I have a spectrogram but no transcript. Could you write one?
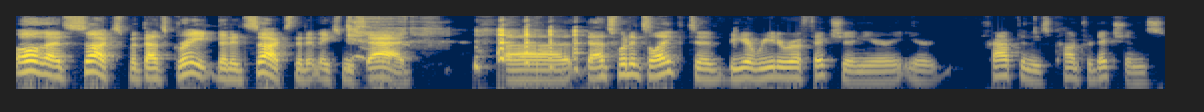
"Oh, that sucks," but that's great that it sucks that it makes me sad. uh, that's what it's like to be a reader of fiction. You're you're trapped in these contradictions.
